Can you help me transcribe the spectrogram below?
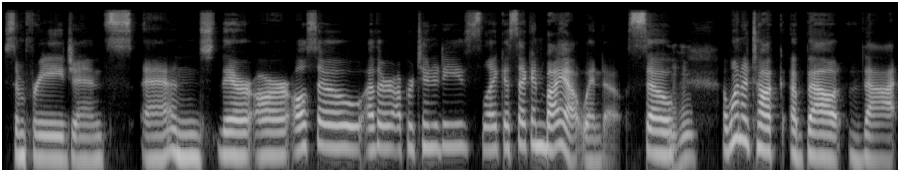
some free agents, and there are also other opportunities like a second buyout window. So. Mhm. I want to talk about that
